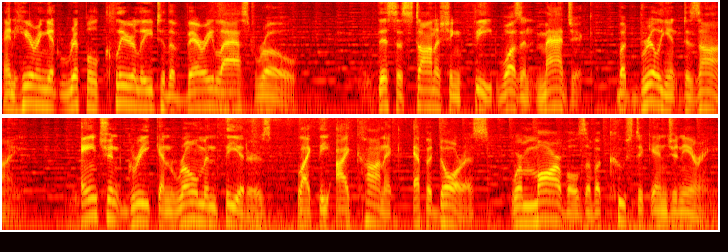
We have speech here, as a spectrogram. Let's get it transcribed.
and hearing it ripple clearly to the very last row. This astonishing feat wasn't magic, but brilliant design. Ancient Greek and Roman theaters, like the iconic Epidaurus, were marvels of acoustic engineering.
